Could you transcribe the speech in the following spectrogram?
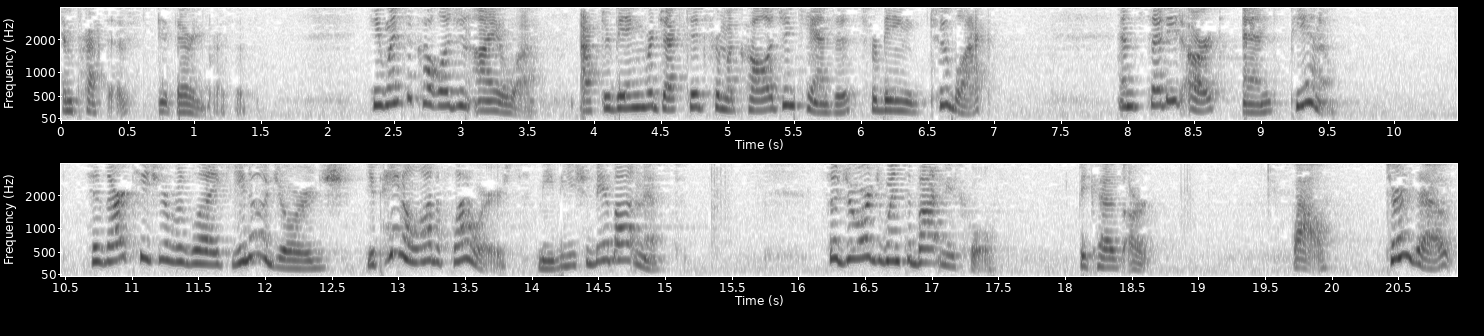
Impressive. Very impressive. He went to college in Iowa after being rejected from a college in Kansas for being too black and studied art and piano. His art teacher was like, You know, George, you paint a lot of flowers. Maybe you should be a botanist. So George went to botany school because art. Wow. Turns out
